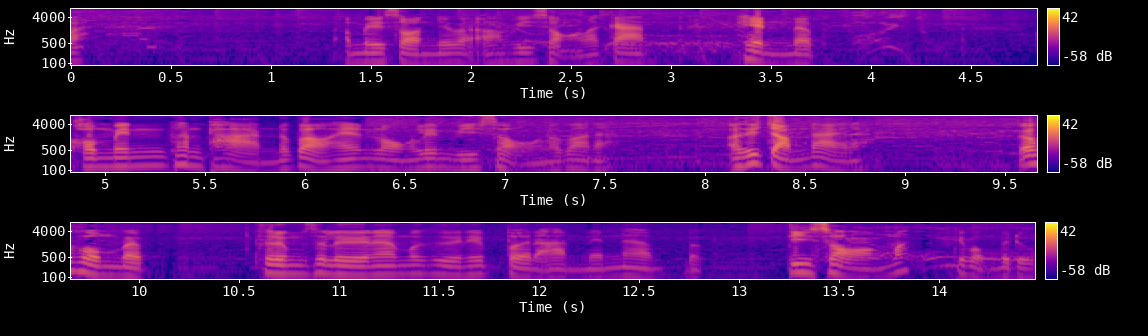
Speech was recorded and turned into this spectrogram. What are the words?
ปะอเมซอนดีกว่าเอา V2 แล้วกัน เห็นแบบคอมเมนต์ผ่านๆหรือเปล่าให้ลองเล่น V2 แล้วเปล่านะ เอาที่จำได้นะ ก็ผมแบบ ลืมสลือนะเมื่อคืนที่เปิดอ่านเมนนะครับแบบตีสองมั้งที่ผมไปดู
